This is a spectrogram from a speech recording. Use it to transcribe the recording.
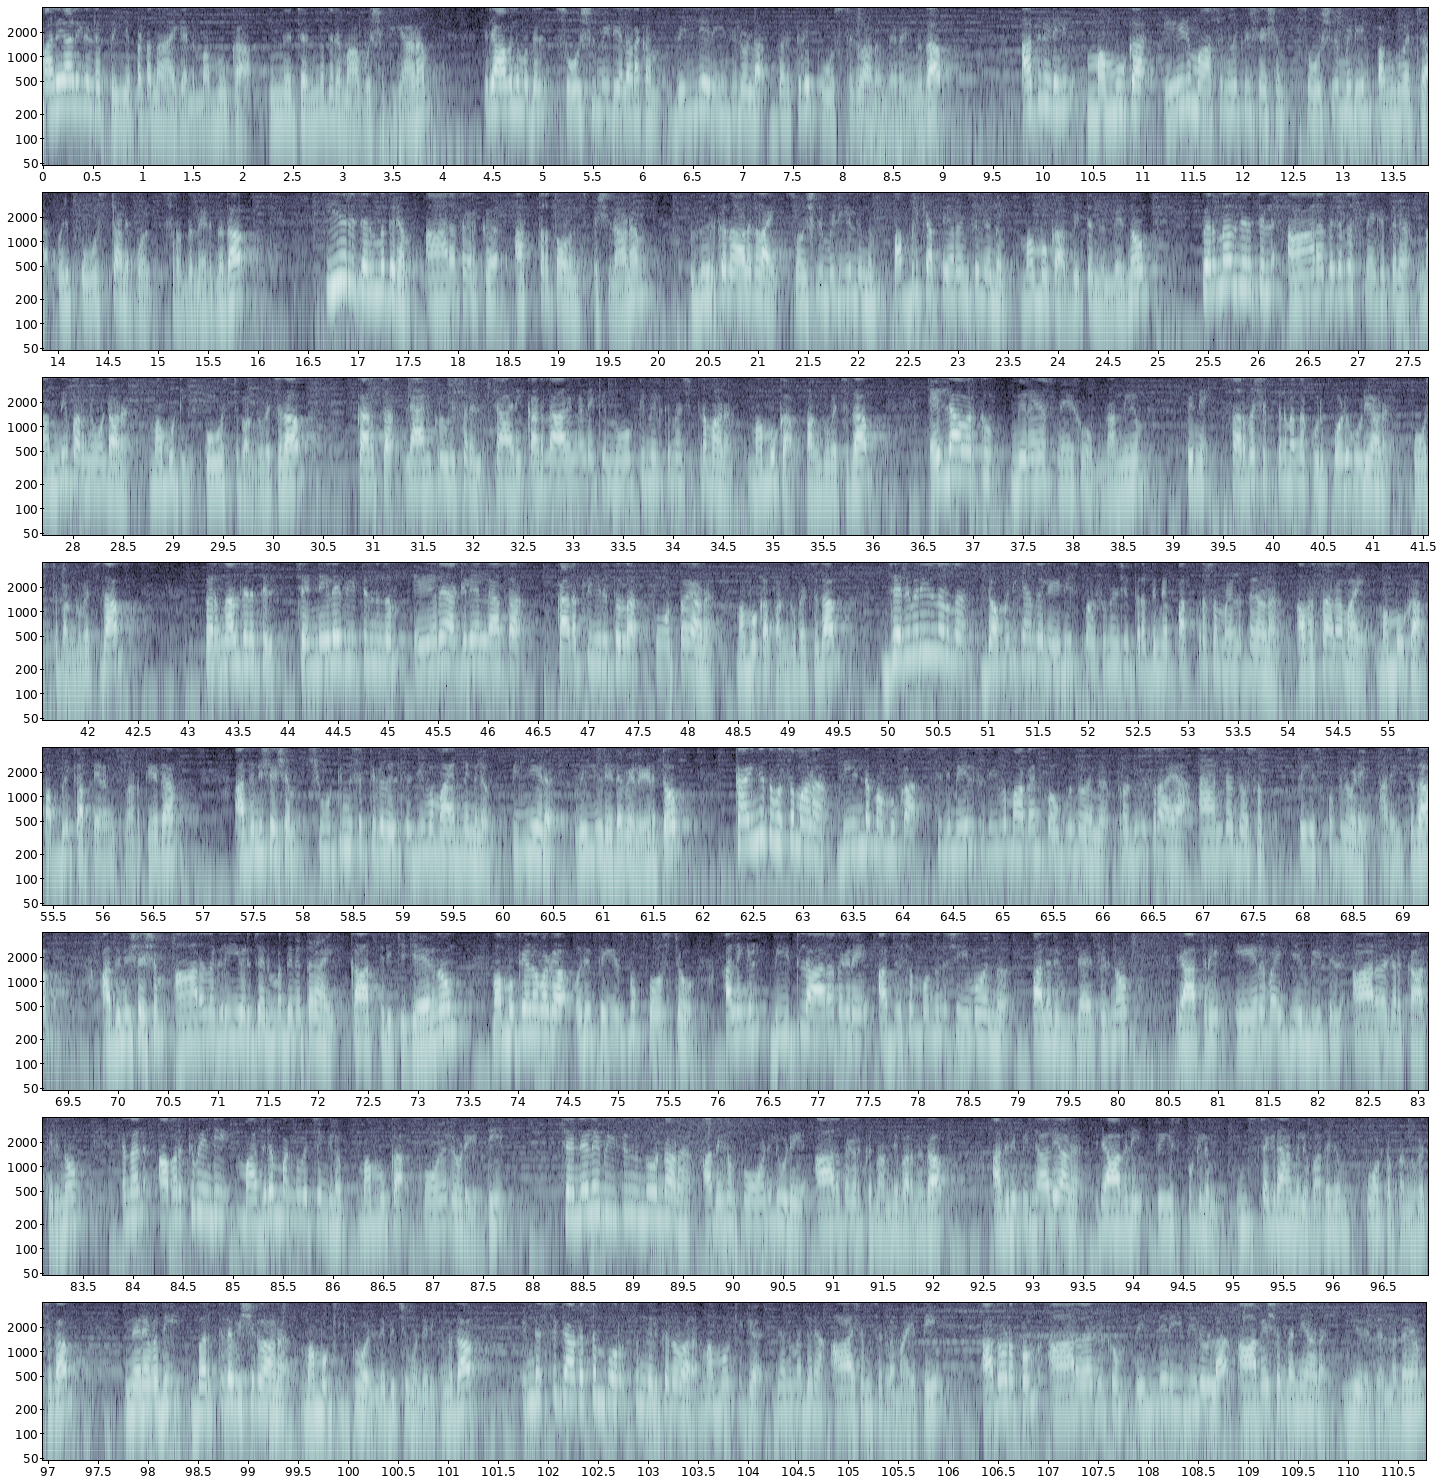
മലയാളികളുടെ പ്രിയപ്പെട്ട നായകൻ മമ്മൂക്ക ഇന്ന് ജന്മദിനം ആഘോഷിക്കുകയാണ്. രാവിലെ മുതൽ സോഷ്യൽ മീഡിയയിലടക്കം വലിയ രീതിയിലുള്ള ബർത്ത്ഡേ പോസ്റ്റുകളാണ് നിറയുന്നത്. അതിനിടയിൽ മമ്മൂക്ക ഏഴ് മാസങ്ങൾക്ക് ശേഷം സോഷ്യൽ മീഡിയയിൽ പങ്കുവച്ച ഒരു പോസ്റ്റാണ് ഇപ്പോൾ ശ്രദ്ധ നേടുന്നത്. ഈ ഒരു ജന്മദിനം ആരാധകർക്ക് അത്രത്തോളം സ്പെഷ്യലാണ്. ദീർഘനാളുകളായി സോഷ്യൽ മീഡിയയിൽ നിന്നും പബ്ലിക് അപ്പിയറൻസിൽ നിന്നും മമ്മൂക്ക വിട്ടുനിന്നിരുന്നു. പിറന്നാൾ ദിനത്തിൽ ആരാധകരുടെ സ്നേഹത്തിന് നന്ദി പറഞ്ഞുകൊണ്ടാണ് മമ്മൂട്ടി പോസ്റ്റ് പങ്കുവച്ചത്. കറുത്ത ലാൻഡ് ക്രൂയിസറിൽ ചാരി കടലാഴങ്ങളിലേക്ക് നോക്കി നിൽക്കുന്ന ചിത്രമാണ് മമ്മൂക്ക പങ്കുവച്ചത്. എല്ലാവർക്കും നിറയെ സ്നേഹവും നന്ദിയും. പിന്നെ സർവശക്തനുമെന്ന കുറിപ്പോട് കൂടിയാണ് പോസ്റ്റ് പങ്കുവച്ചത്. പിറന്നാൾ ദിനത്തിൽ ചെന്നൈയിലെ വീട്ടിൽ നിന്നും ഏറെ അകലെയല്ലാത്ത കടത്തീരത്തുള്ള ഫോട്ടോയാണ് മമ്മൂക്ക പങ്കുവച്ചത്. ജനുവരിയിൽ നടന്ന Dominic and the ladies purse എന്ന ചിത്രത്തിന്റെ പത്രസമ്മേളനത്തിനാണ് അവസാനമായി മമ്മൂക്ക പബ്ലിക് അപ്പിയറൻസ് നടത്തിയത്. അതിനുശേഷം ഷൂട്ടിംഗ് സെറ്റുകളിൽ സജീവമായിരുന്നെങ്കിലും പിന്നീട് വലിയൊരു ഇടവേളയെടുത്തു. കഴിഞ്ഞ ദിവസമാണ് വീണ്ടും മമ്മൂക്ക സിനിമയിൽ സജീവമാകാൻ പോകുന്നുവെന്ന് പ്രൊഡ്യൂസറായ ആൻഡോ ജോസഫ് ഫേസ്ബുക്കിലൂടെ അറിയിച്ചത്. അതിനുശേഷം ആരാധകർ ഈ ഒരു ജന്മദിനത്തിനായി കാത്തിരിക്കുകയായിരുന്നു. മമ്മൂക്കയുടെ വക ഒരു ഫേസ്ബുക്ക് പോസ്റ്റോ അല്ലെങ്കിൽ വീട്ടിൽ ആരാധകരെ അഭിസംബോധന ചെയ്യുമോ എന്ന് പലരും വിചാരിച്ചിരുന്നു. രാത്രി ഏറെ വൈകിയും വീട്ടിൽ ആരാധകർ കാത്തിരുന്നു. എന്നാൽ അവർക്ക് വേണ്ടി മധുരം പങ്കുവെച്ചെങ്കിലും മമ്മൂക്ക ഫോണിലൂടെ എത്തി. ചെന്നൈയിലെ വീട്ടിൽ നിന്നുകൊണ്ടാണ് അദ്ദേഹം ഫോണിലൂടെ ആരാധകർക്ക് നന്ദി പറഞ്ഞത്. അതിന് പിന്നാലെയാണ് രാവിലെ ഫേസ്ബുക്കിലും ഇൻസ്റ്റഗ്രാമിലും അദ്ദേഹം ഫോട്ടോ പങ്കുവച്ചത്. നിരവധി ബർത്ത്ഡേ വിഷുകളാണ് മമ്മൂക്കിക്ക് ഇപ്പോൾ ലഭിച്ചുകൊണ്ടിരിക്കുന്നത്. ഇൻഡസ്ട്രിക്ക് അകത്തും പുറത്തും നിൽക്കുന്നവർ മമ്മൂക്കിക്ക് ജന്മദിന ആശംസകളുമായി എത്തി അതോടൊപ്പം ആരാധകർക്കും വലിയ രീതിയിലുള്ള ആവേശം തന്നെയാണ് ഈ ഒരു ജന്മദിനം.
